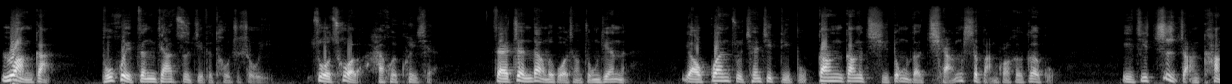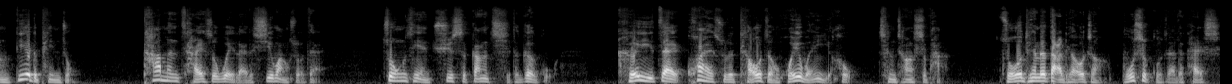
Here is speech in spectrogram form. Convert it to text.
乱干不会增加自己的投资收益，做错了还会亏钱。在震荡的过程中间呢。要关注前期底部刚刚启动的强势板块和个股，以及滞涨抗跌的品种，它们才是未来的希望所在。中线趋势刚起的个股，可以在快速的调整回稳以后清仓试盘。昨天的大调整不是股灾的开始，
